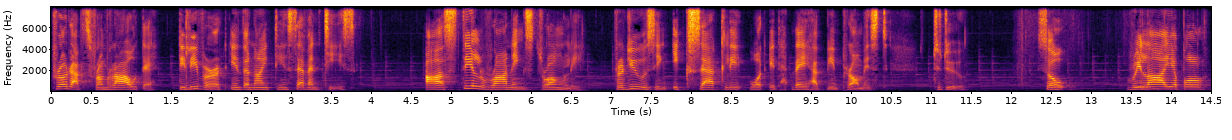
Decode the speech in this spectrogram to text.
products from Raute delivered in the 1970s are still running strongly, producing exactly what it, they have been promised to do. So reliable,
